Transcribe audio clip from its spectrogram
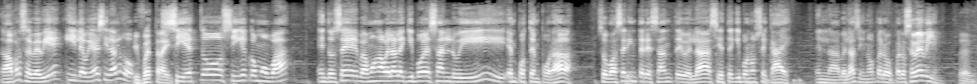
no, pero se ve bien y le voy a decir algo. Y fue strike. Si esto sigue como va, entonces vamos a ver al equipo de San Luis en postemporada. Eso va a ser interesante, ¿verdad? Si este equipo no se cae en la, ¿verdad? Si no, pero, pero se ve bien. se ve bien.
